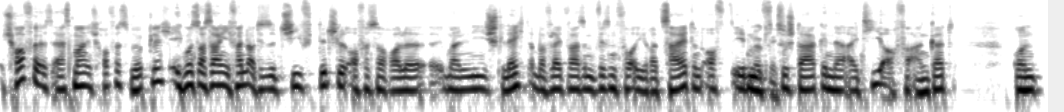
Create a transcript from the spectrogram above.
Ich hoffe es erstmal, ich hoffe es wirklich. Ich muss auch sagen, ich fand auch diese Chief Digital Officer Rolle immer nie schlecht, aber vielleicht war sie ein bisschen vor ihrer Zeit und oft eben Möglich. zu stark in der IT auch verankert und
